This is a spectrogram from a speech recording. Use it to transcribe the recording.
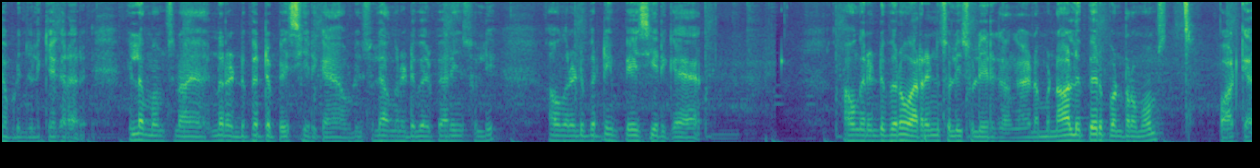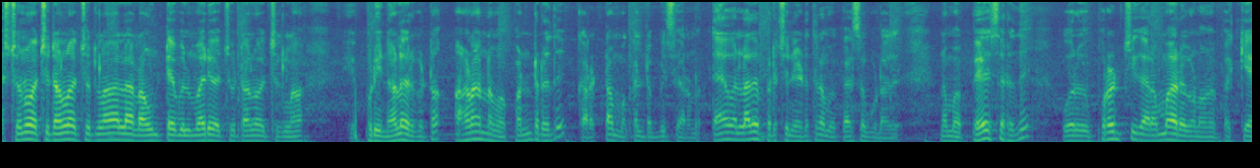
அப்படின்னு சொல்லி கேட்குறாரு இல்லை மேம்ஸ் நான் இன்னும் ரெண்டு பேர்கிட்ட பேசியிருக்கேன் அப்படின்னு சொல்லி அவங்க ரெண்டு பேர் பேரையும் சொல்லி அவங்க ரெண்டு பேர்ட்டையும் பேசியிருக்கேன். அவங்க ரெண்டு பேரும் வரேன்னு சொல்லி சொல்லியிருக்காங்க. நம்ம நாலு பேர் பண்ணுறோம் மேம்ஸ். பாட்காஸ்ட்டுன்னு வச்சுட்டாலும் வச்சுக்கலாம் இல்லை ரவுண்ட் டேபிள் மாதிரி வச்சுட்டாலும் வச்சுக்கலாம். எப்படினாலும் இருக்கட்டும். ஆனால் நம்ம பண்ணுறது கரெக்டாக மக்கள்கிட்ட போய் சேரணும். தேவையில்லாத பிரச்சனை எடுத்து நம்ம பேசக்கூடாது. நம்ம பேசுகிறது ஒரு புரட்சிகரமாக இருக்கணும். இப்போ கே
